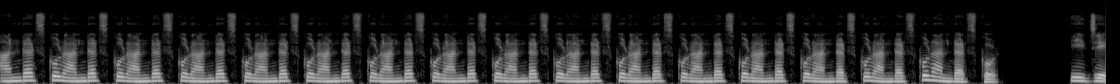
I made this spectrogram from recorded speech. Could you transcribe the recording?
underscore underscore underscore underscore underscore underscore underscore underscore underscore underscore underscore underscore underscore underscore underscore underscore এই যে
